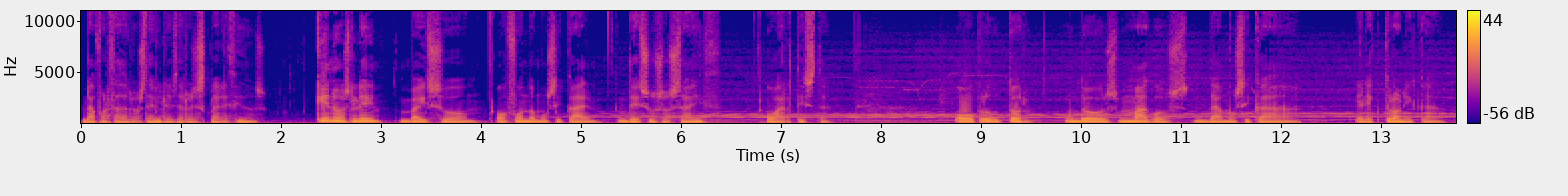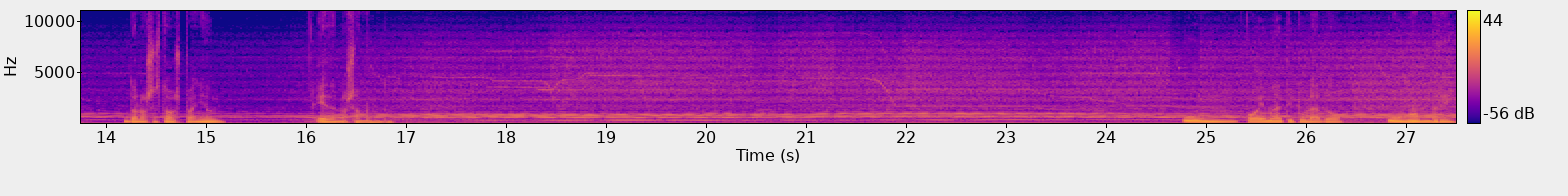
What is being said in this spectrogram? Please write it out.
La forza de los débiles, de los esclarecidos, que nos lê baixo o fondo musical de Suso Saiz, o artista, o produtor, un dos magos da música electrónica do noso Estado español e do noso mundo. Un poema titulado Un hombre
